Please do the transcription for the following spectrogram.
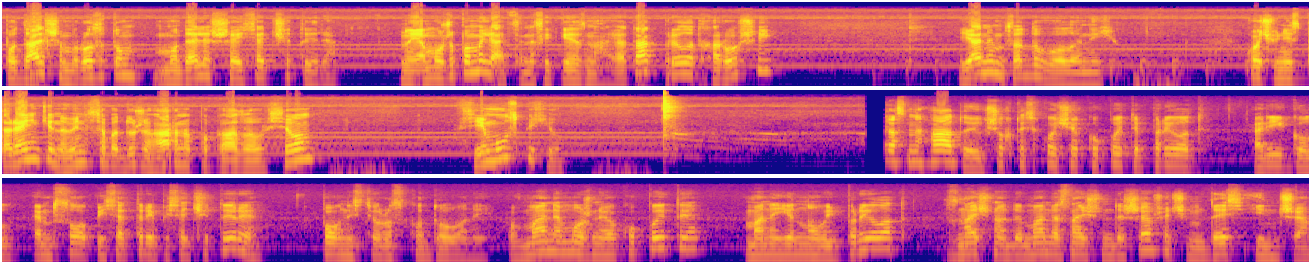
подальшим розвитком моделі 64. Ну я можу помилятися, наскільки я знаю. А так, прилад хороший. Я ним задоволений. Хоч він і старенький, але він себе дуже гарно показував. Все. Всім успіхів! Зараз нагадую, якщо хтось хоче купити прилад Regal MSO 5354 повністю розкладований, в мене можна його купити. в мене є новий прилад, значно для мене значно дешевше, ніж десь інше.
